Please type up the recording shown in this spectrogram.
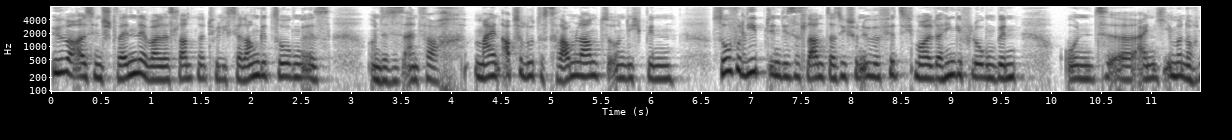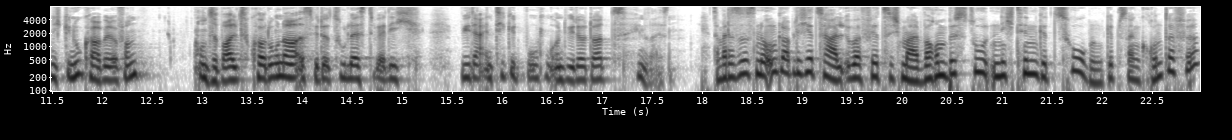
Überall sind Strände, weil das Land natürlich sehr langgezogen ist. Und es ist einfach mein absolutes Traumland. Und ich bin so verliebt in dieses Land, dass ich schon über 40 Mal dahin geflogen bin und äh, eigentlich immer noch nicht genug habe davon. Und sobald Corona es wieder zulässt, werde ich wieder ein Ticket buchen und wieder dort hinreisen. Sag mal, das ist eine unglaubliche Zahl, über 40 Mal. Warum bist du nicht hingezogen? Gibt es einen Grund dafür?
